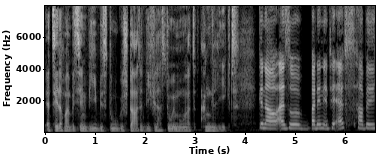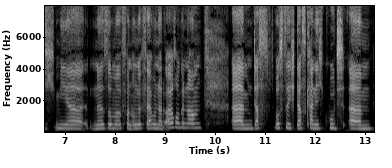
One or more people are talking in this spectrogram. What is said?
erzähl doch mal ein bisschen, wie bist du gestartet? Wie viel hast du im Monat angelegt? Genau, also bei den ETFs habe ich mir eine Summe von ungefähr 100 Euro genommen ähm, das wusste ich, das kann ich gut ähm,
